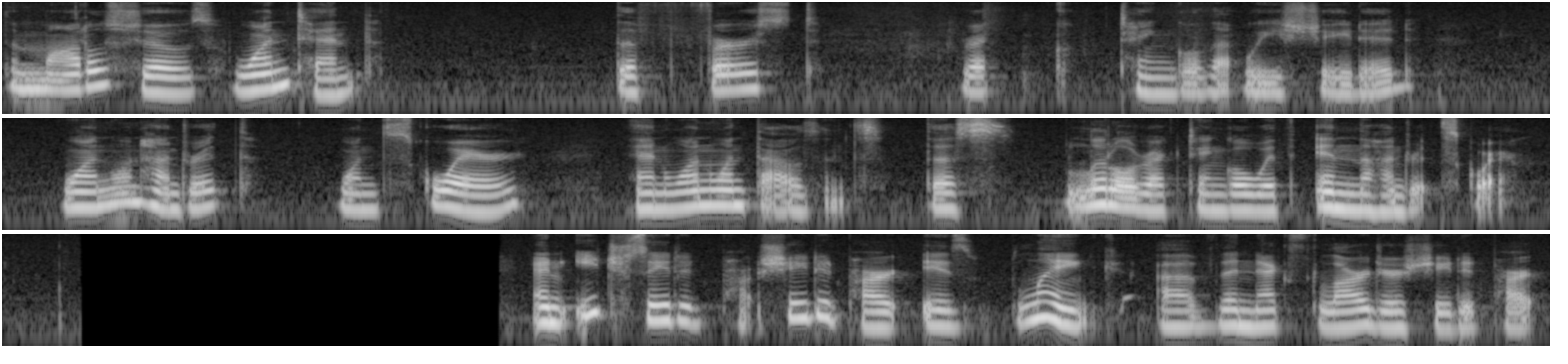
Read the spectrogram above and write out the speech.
The model shows one tenth, the first rectangle that we shaded, one one hundredth, one square, and one one thousandth, this little rectangle within the hundredth square. And each shaded, par shaded part is blank of the next larger shaded part.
